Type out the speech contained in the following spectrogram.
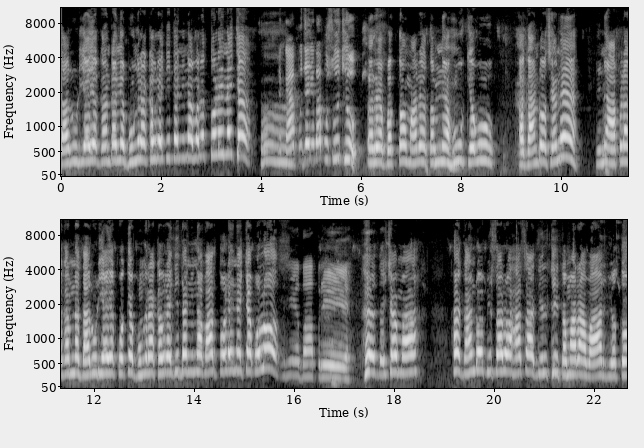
દારૂડિયાએ ગાંડાને ભૂંગળા ખવડાવી દીધા નીના વરત તોડી નાખ્યા કા પૂજારી બાપુ શું થયું? અરે ભક્તો મારે તમને હું કેવું? આ ગાંડો છે ને એને આપણા ગામના દારૂડિયા એક વખતે ભૂંગરા ખવરાઈ દીધા ને એના વાર તોડાઈ નાખ્યા બોલો. અરે બાપ રે હે દશામાં હા ગાંડો બિસારો હાસા દિલથી તમારા વાર જોતો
